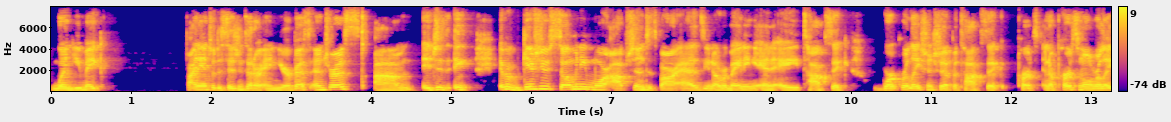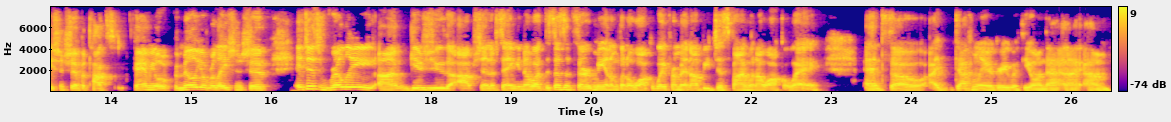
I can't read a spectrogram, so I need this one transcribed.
when you make financial decisions that are in your best interest um, it just it, it gives you so many more options as far as you know remaining in a toxic work relationship a toxic pers- in a personal relationship a toxic familial familial relationship it just really um, gives you the option of saying you know what? This doesn't serve me and i'm going to walk away from it and i'll be just fine when i walk away. And so i definitely agree with you on that. And i um,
